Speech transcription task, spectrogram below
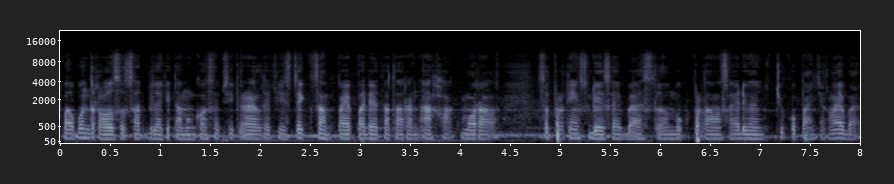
Walaupun terlalu sesat bila kita mengkonsepsi relativistik sampai pada tataran akhlak moral, seperti yang sudah saya bahas dalam buku pertama saya dengan cukup panjang lebar,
